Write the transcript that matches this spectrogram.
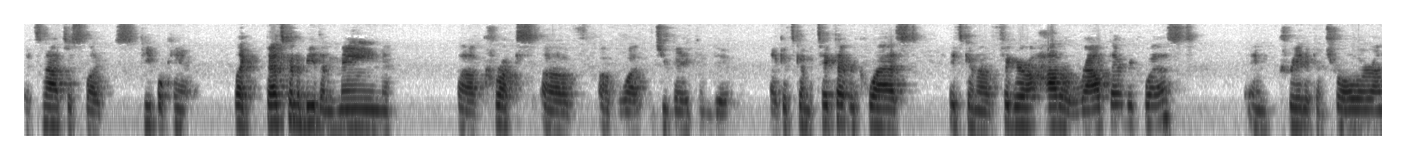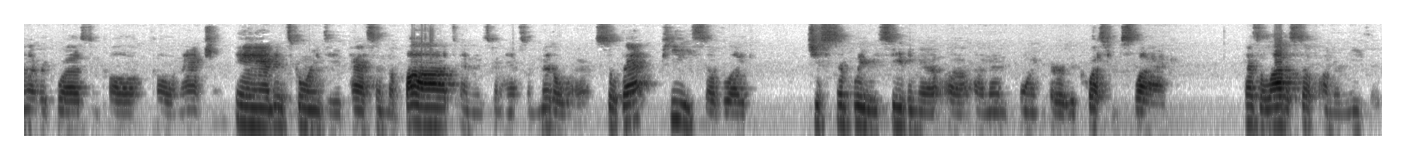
It's not just like people can't like that's going to be the main uh, crux of of what Juvet can do. Like it's going to take that request, it's going to figure out how to route that request and create a controller on that request and call call an action. And it's going to pass in the bot and it's going to have some middleware. So that piece of like just simply receiving a, a, an endpoint or a request from Slack has a lot of stuff underneath it.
